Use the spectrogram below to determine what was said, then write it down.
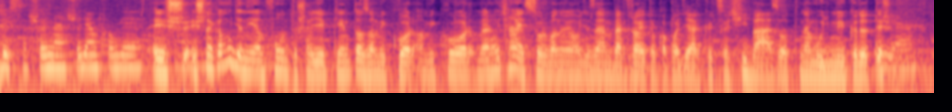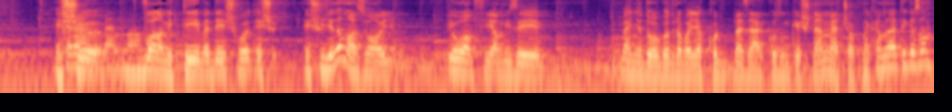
Biztos, hogy máshogyan fogja érteni. És, és nekem ugyanilyen fontos egyébként az, amikor, amikor, mert hogy hányszor van olyan, hogy az embert rajta kap a gyerkőc, hogy hibázott, nem úgy működött, és, Igen. és valami tévedés volt, és, és ugye nem az van, hogy jó van fiam, izé, menj a dolgodra, vagy akkor bezárkozunk, és nem, mert csak nekem lehet igazam,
